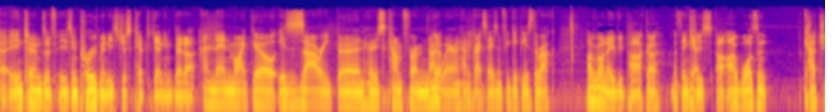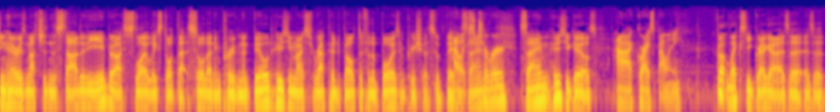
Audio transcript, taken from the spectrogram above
uh, in terms of his improvement, he's just kept getting better. And then my girl is Zari Byrne, who's come from nowhere yep. and had a great season for Gippy as the ruck. I've gone Evie Parker. I think yep. she's. I, I wasn't catching her as much in the start of the year, but I slowly thought that saw that improvement build. Who's your most rapid bolter for the boys? I'm pretty sure this would be Alex the same. Taru. Same. Who's your girls? Uh, Grace Ballany. Got Lexi Gregor as a as a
